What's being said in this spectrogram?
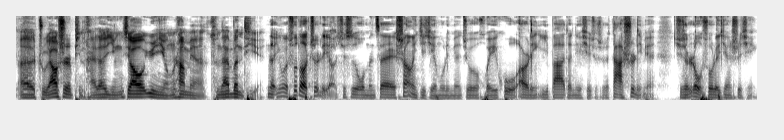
呃，主要是品牌的营销运营上面存在问题。那因为说到这里啊，其实我们在上一期节目里面就回顾二零一八的那些就是大事里面，其实漏说了一件事情，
